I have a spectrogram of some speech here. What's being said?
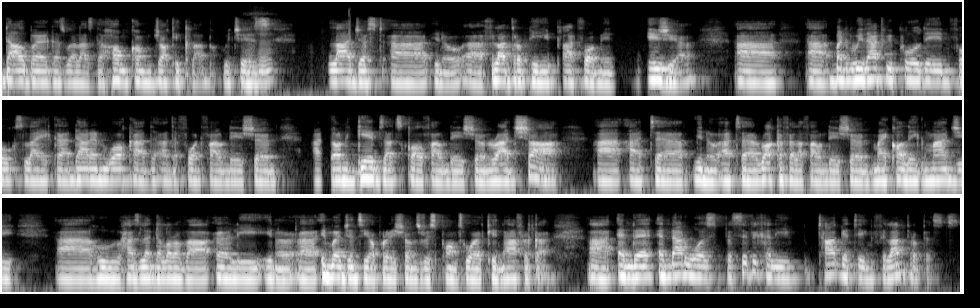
Dalberg as well as the Hong Kong Jockey Club, which is mm-hmm. largest uh, you know uh, philanthropy platform in Asia. Uh, but with that, we pulled in folks like Darren Walker at the, at the Ford Foundation, Don Gips at Skoll Foundation, Raj Shah uh, at uh, you know at uh, Rockefeller Foundation. My colleague Maji, uh, who has led a lot of our early you know uh, emergency operations response work in Africa, uh, and the, and that was specifically targeting philanthropists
